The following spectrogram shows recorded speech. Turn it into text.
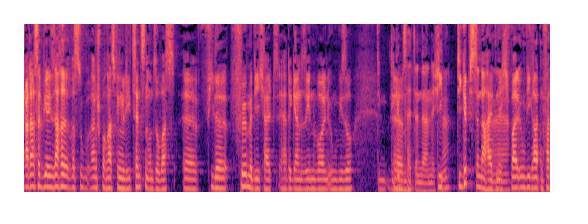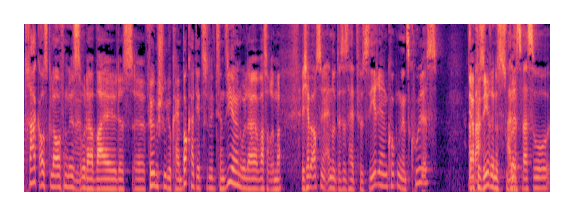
Aber da ist halt wieder die Sache, was du angesprochen hast wegen Lizenzen und sowas. Äh, viele Filme, die ich halt hätte gerne sehen wollen, irgendwie so, Die, die gibt's Ähm, halt denn da nicht, die, ne? die gibt's denn da halt Ah, nicht, ja. weil irgendwie gerade ein Vertrag ausgelaufen ist Ja. oder weil das äh, Filmstudio keinen Bock hat, jetzt zu lizenzieren oder was auch immer. Ich habe auch so den Eindruck, dass es halt für Serien gucken ganz cool ist. Ja, für Serien ist es super. Alles, was so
